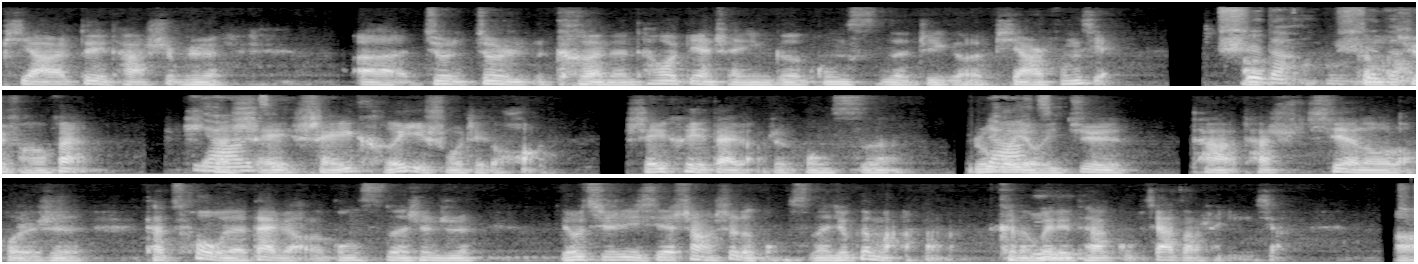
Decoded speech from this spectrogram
，PR 对他是不是，呃，就就是可能他会变成一个公司的这个 PR 风险，是的，怎么去防范？那谁谁可以说这个话？谁可以代表这个公司？如果有一句他他泄露了，或者是他错误的代表了公司的，甚至尤其是一些上市的公司，那就更麻烦了，可能会对它股价造成影响。啊，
